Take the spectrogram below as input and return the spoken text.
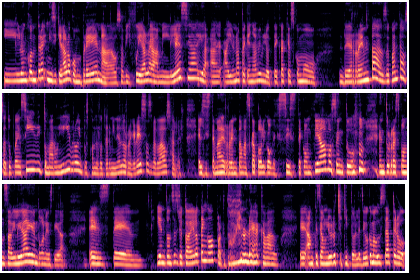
y lo encontré, ni siquiera lo compré, nada. O sea, fui a, a mi iglesia y hay una pequeña biblioteca que es como de renta, ¿das de cuenta? O sea, tú puedes ir y tomar un libro y pues cuando lo termines lo regresas, ¿verdad? O sea, el, sistema de renta más católico que existe. Confiamos en tu, en tu responsabilidad y en tu honestidad. Este, y entonces yo todavía lo tengo porque todavía no lo he acabado, eh, aunque sea un libro chiquito. Les digo que me gusta, pero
